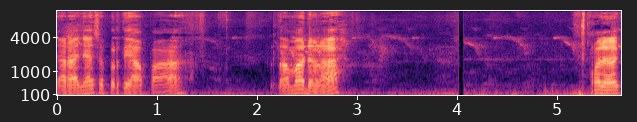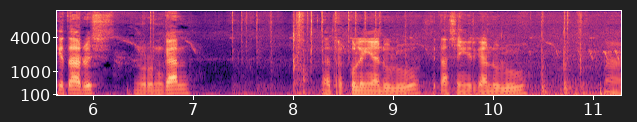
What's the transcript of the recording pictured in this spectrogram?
Caranya seperti apa? Pertama adalah adalah kita harus menurunkan terkulingnya dulu kita singkirkan dulu. Nah.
